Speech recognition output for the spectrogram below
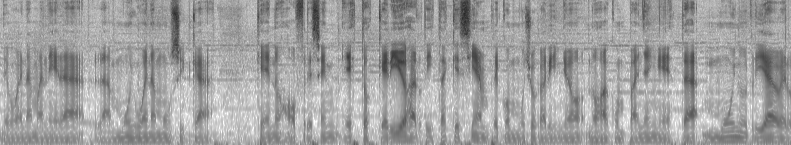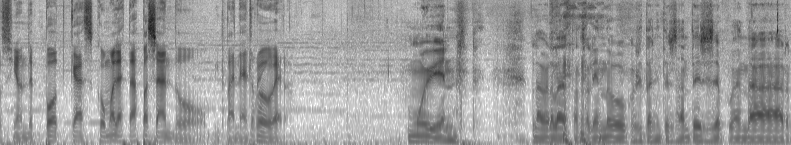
de buena manera la muy buena música que nos ofrecen estos queridos artistas que siempre con mucho cariño nos acompañan en esta muy nutrida versión de podcast. ¿Cómo la estás pasando, mi panel Robert? Muy bien. La verdad, están saliendo cositas interesantes y se pueden dar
